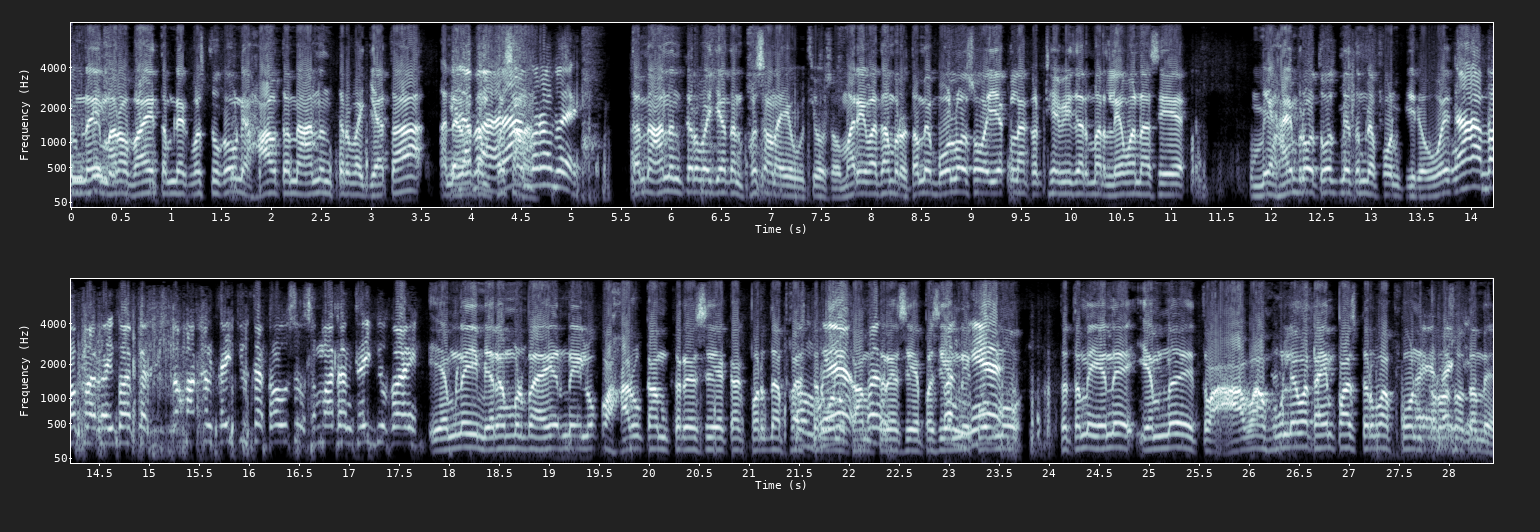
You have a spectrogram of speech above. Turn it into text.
એમ નહીં મારો ભાઈ તમને એક વસ્તુ કહું ને હાવ તમે આનંદ કરવા ગયા તા અને બરોબર. તમે આનંદ કરવા ગયા તા ફસાણા એવું થયો છો. મારી વાત સાંભળો. તમે બોલો છો એક લાખ અઠ્યાવીસ હજાર મારે લેવાના છે. મેં સાંભળ્યો તો જ મેં તમને ફોન કર્યો હોય. ના બાપા સમાધાન થઈ ગયું છે કહું છું સમાધાન થઈ ગયું ભાઈ. એમ નહીં મેરામણભાઈ આયર ને લોકો સારું કામ કરે છે કાંઈક પર્દાફાશ કરવાનું કામ કરે છે પછી એમની મેં- તો તમે એને એમ નહીં તો આવા હું લેવા ટાઈમ પાસ કરવા ફોન કરો છો તમે?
